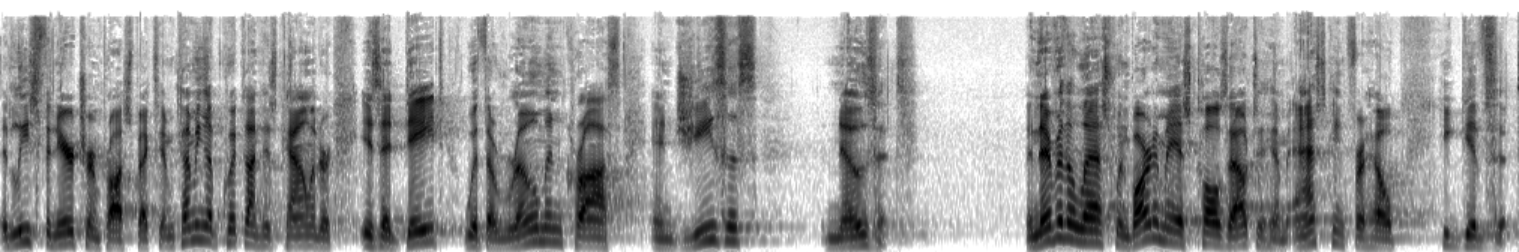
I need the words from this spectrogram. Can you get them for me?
at least the near term prospects. And coming up quick on his calendar is a date with a Roman cross, and Jesus knows it. And nevertheless, when Bartimaeus calls out to him asking for help, he gives it.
